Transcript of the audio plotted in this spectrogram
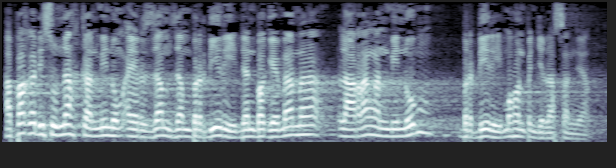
Apakah disunahkan minum air zam-zam berdiri dan bagaimana larangan minum berdiri? Mohon penjelasannya.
